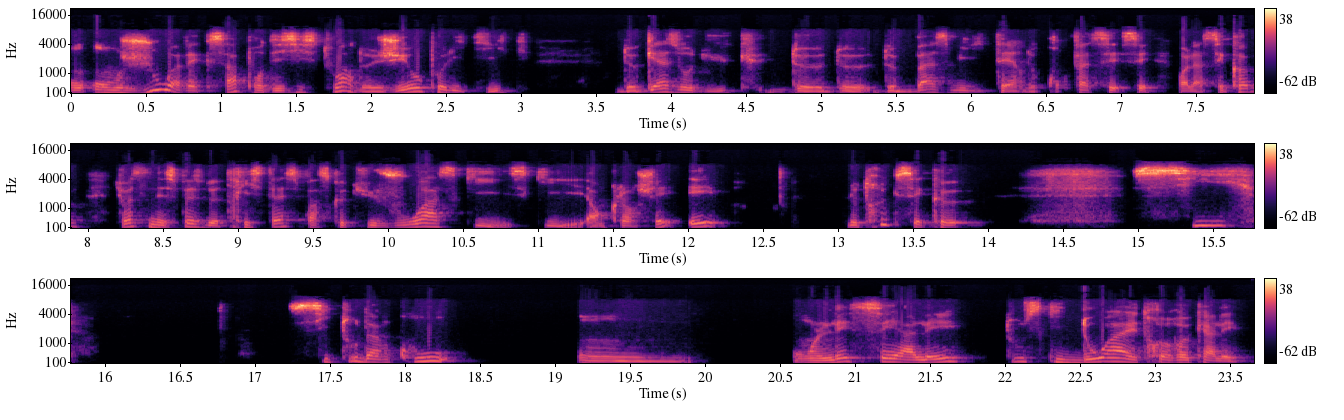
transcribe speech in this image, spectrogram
On, joue avec ça pour des histoires de géopolitique, de gazoducs, de, de, de bases militaires. De, enfin, c'est, voilà, c'est comme, tu vois, c'est une espèce de tristesse parce que tu vois ce qui, ce qui est enclenché. Et le truc, c'est que si, si tout d'un coup on, on laissait aller tout ce qui doit être recalé.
